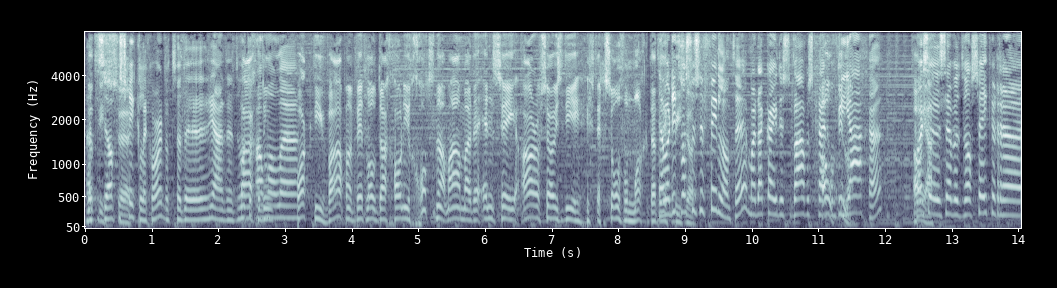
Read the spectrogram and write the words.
Dat, is wel eh, verschrikkelijk, hoor. Dat, ze de, ja, dat wordt toch allemaal... eh, Pak die wapenwetloop daar gewoon in godsnaam aan. Maar de NCR of zo is, die heeft echt zoveel macht. Dat Ja, maar dit was dus in Finland, hè? Maar daar kan je dus wapens krijgen Oh, om te jagen. Maar Oh, ja. ze, ze hebben het wel zeker eh,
